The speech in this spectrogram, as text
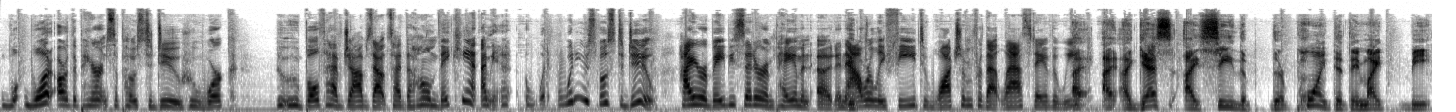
what are the parents supposed to do who work? Who, both have jobs outside the home? They can't. I mean, uh, what what are you supposed to do? Hire a babysitter and pay them an, uh, an hourly fee to watch them for that last day of the week? I, I, I guess I see the their point that they might be.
